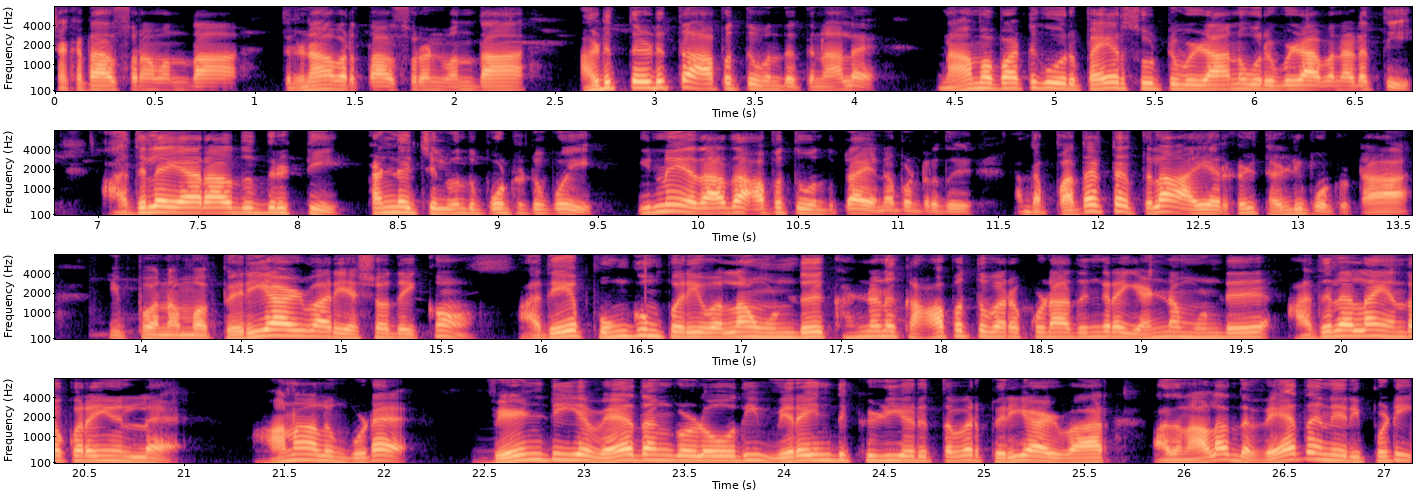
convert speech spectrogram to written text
சகடாசுரன் வந்தான் திருநாவர்த்தாசுரன் வந்தான். அடுத்தடுத்து ஆபத்து வந்ததுனால நாம பாட்டுக்கு ஒரு பெயர் சூட்டு விழான்னு ஒரு விழாவை நடத்தி அதுல யாராவது திருட்டி கண்ணெச்சில் வந்து போட்டுட்டு போய் இன்னும் ஏதாவது ஆபத்து வந்துட்டா என்ன பண்றது? அந்த பதட்டத்துல ஆயர்கள் தள்ளி போட்டுட்டா. இப்போ நம்ம பெரியாழ்வார் யசோதைக்கும் அதே பொங்கும் பரிவெல்லாம் உண்டு கண்ணனுக்கு ஆபத்து வரக்கூடாதுங்கிற எண்ணம் உண்டு அதுலலாம் எந்த குறையும் இல்லை. ஆனாலும் கூட வேண்டிய வேதங்களோதி விரைந்து கிழியறுத்தவர் பெரியாழ்வார். அதனால அந்த வேத நெறிப்படி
